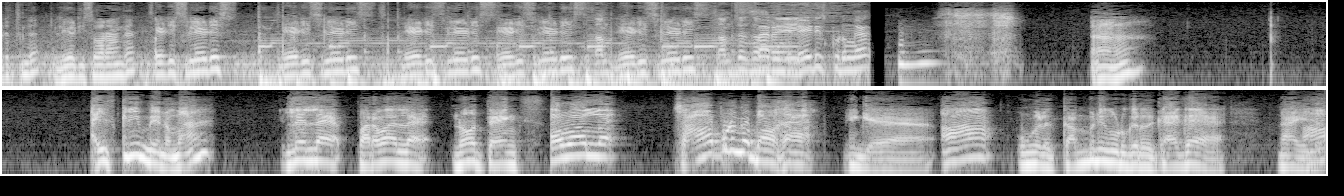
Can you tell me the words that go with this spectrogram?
எடுத்துங்க. லேடிஸ் வராங்க. Ladies ladies ladies ladies ladies ladies ladies ladies ladies ladies ladies கொடுங்க. ஐஸ்கிரீம் வேணுமா? இல்ல இல்ல. பரவாயில்ல. நோ தேங்க்ஸ் பரவாயில்ல. சாப்பிடுங்க பாகா. நீங்க ஆ உங்களுக்கு கம்பெனி கொடுக்கறதுக்காக நான் இதை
